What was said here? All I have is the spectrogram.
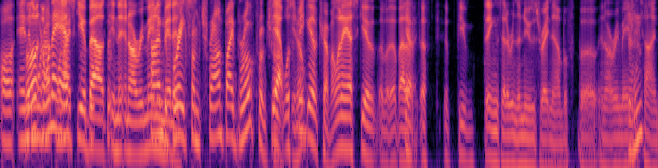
Uh, and Well, I want to ask you about in, in our remaining time to minutes. break from Trump. I broke from Trump. yeah, well, you know? speaking of Trump, I want to ask you about Yeah. a, a- a few things that are in the news right now bef- uh, in our remaining Mhm. time.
